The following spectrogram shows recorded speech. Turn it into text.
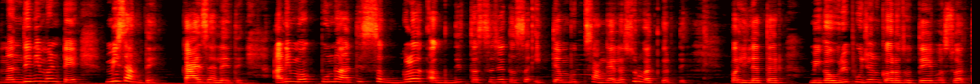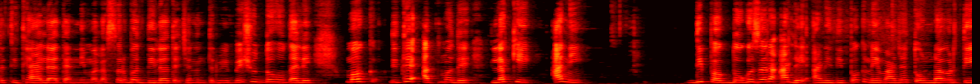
नंदिनी म्हणते मी सांगते काय झालं आहे ते? आणि मग पुन्हा ते सगळं अगदी तसंच्या तसं इत्यंभूत सांगायला सुरुवात करते. पहिलं तर मी गौरीपूजन करत होते वसू आत्या तिथे आल्या त्यांनी मला सरबत दिलं त्याच्यानंतर मी बेशुद्ध होत आले. मग तिथे आतमध्ये लकी आणि दीपक दोघंजण आले आणि दीपकने माझ्या तोंडावरती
